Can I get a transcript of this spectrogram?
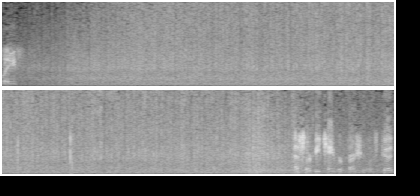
Release. SRB chamber pressure looks good.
